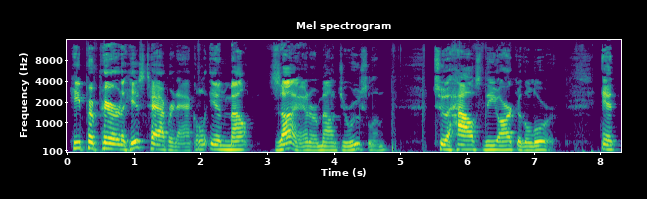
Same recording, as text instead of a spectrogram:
he prepared his tabernacle in Mount Zion or Mount Jerusalem to house the ark of the Lord. And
